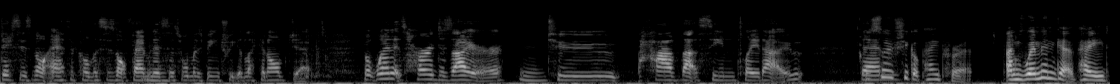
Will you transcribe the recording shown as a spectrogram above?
this is not ethical. This is not feminist. This woman is being treated like an object. But when it's her desire Mm. to have that scene played out then Also, she got paid for it, and women get paid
